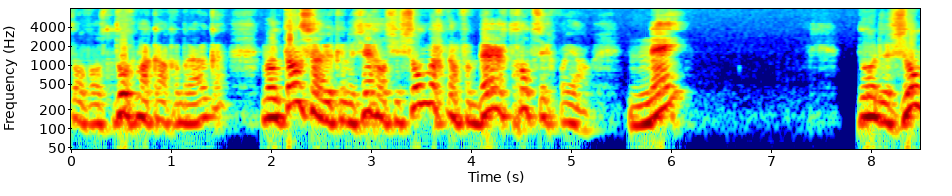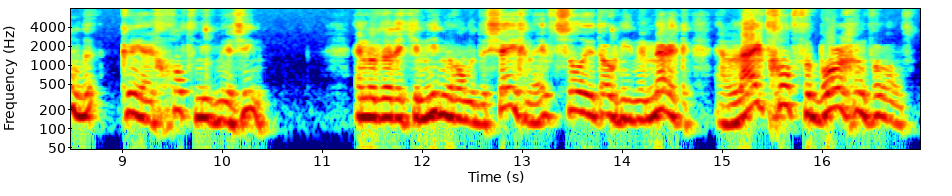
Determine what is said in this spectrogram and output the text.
of als dogma kan gebruiken? Want dan zou je kunnen zeggen, als je zondigt, dan verbergt God zich voor jou. Nee, door de zonde kun jij God niet meer zien. En doordat je niet meer onder de zegen leeft, zul je het ook niet meer merken. En lijkt God verborgen voor ons.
